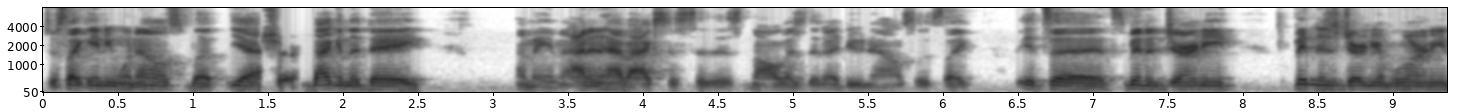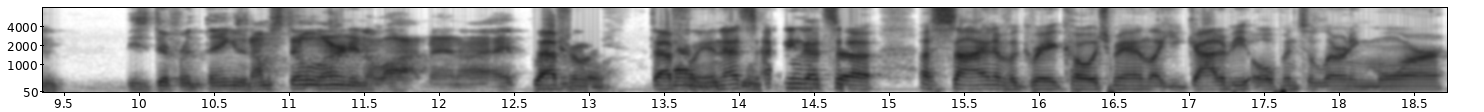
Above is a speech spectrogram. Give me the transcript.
just like anyone else. But yeah, Sure. back in the day, I mean, I didn't have access to this knowledge that I do now. So it's like it's a it's been a journey, fitness journey of learning these different things, and I'm still learning a lot, man. I Definitely. definitely. And that's I think that's a, a sign of a great coach, man. Like you got to be open to learning more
